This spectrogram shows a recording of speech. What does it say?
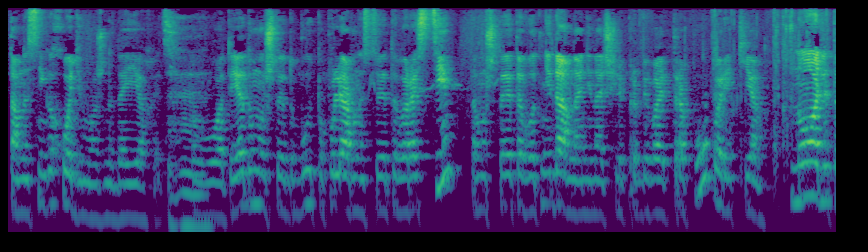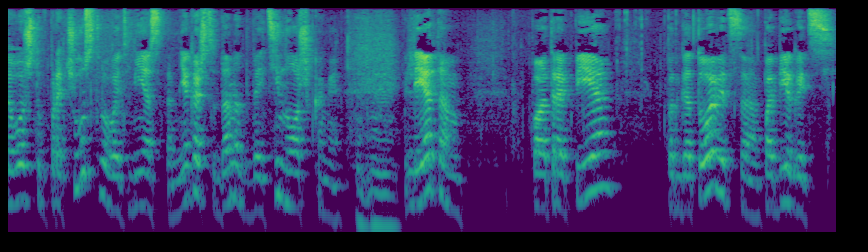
там на снегоходе можно доехать. Угу. Вот. И я думаю, что это будет популярностью этого расти, потому что это вот недавно они начали пробивать тропу по реке. Но для того, чтобы прочувствовать место, мне кажется, да, надо дойти ножками. Угу. Летом по тропе подготовиться, побегать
